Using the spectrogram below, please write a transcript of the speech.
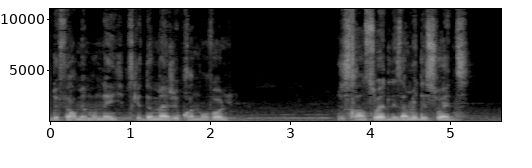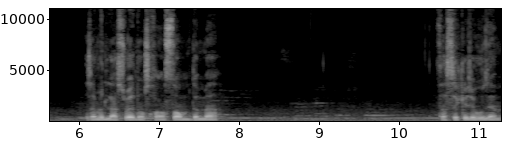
de fermer mon œil parce que demain je vais prendre mon vol. Je serai en Suède, les amis de Suède. Les amis de la Suède, on sera ensemble demain. Ça, c'est que je vous aime.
